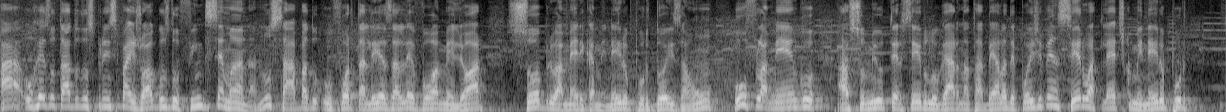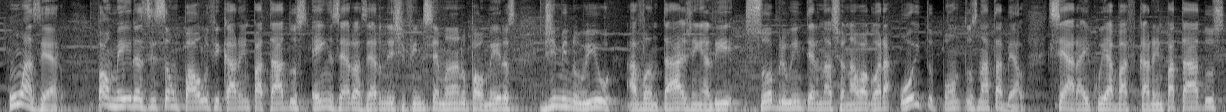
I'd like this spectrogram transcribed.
a- o resultado dos principais jogos do fim de semana. No sábado, o Fortaleza levou a melhor sobre o América Mineiro por 2 a 1. O Flamengo assumiu o terceiro lugar na tabela depois de vencer o Atlético Mineiro por 1 a 0. Palmeiras e São Paulo ficaram empatados em 0 a 0 neste fim de semana. O Palmeiras diminuiu a vantagem ali sobre o Internacional, agora 8 pontos na tabela. Ceará e Cuiabá ficaram empatados.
